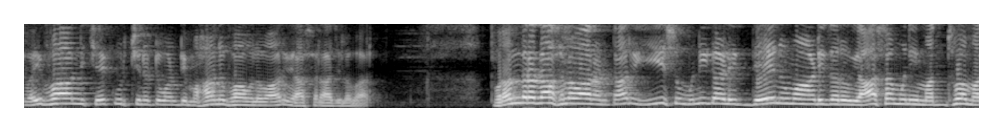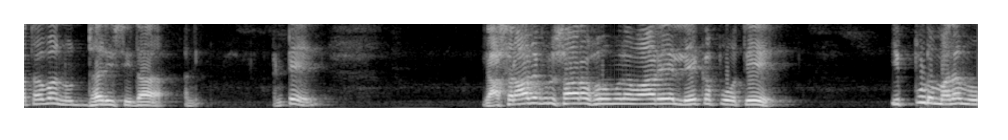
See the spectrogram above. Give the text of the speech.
వైభవాన్ని చేకూర్చినటువంటి మహానుభావుల వారు వ్యాసరాజుల వారు. ಪುರಂದರದಾಸಲ ವಾರಂಟಾರು ಈಸು ಮುನಿಗಳಿದ್ದೇನು ಮಾಡಿದರು ವ್ಯಾಸಮುನಿ ಮಧ್ವ మతవనుద్ధరిసిద అని అంటే వ్యాసరాజ గురు సార్వభౌముల వారే లేకపోతే ఇప్పుడు మనము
